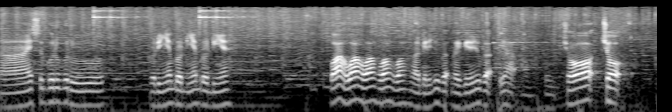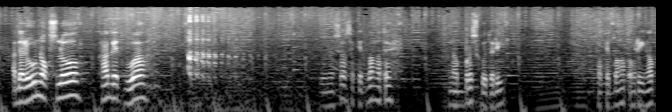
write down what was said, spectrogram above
Nice guru guru brodinya brodinya brodinya. Wah wah wah wah wah. Nggak gini juga nggak gini juga. Ya ampun cok cok ada lunox loh. Kaget gua. Lunoxnya sakit banget ya. Kena burst gue tadi. Sakit banget oh ring up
